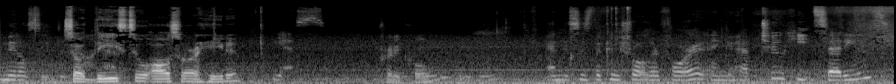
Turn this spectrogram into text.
middle seat. So these have. two also are heated? Yes. Pretty cool. Mm -hmm and this is the controller for it and you have two heat settings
